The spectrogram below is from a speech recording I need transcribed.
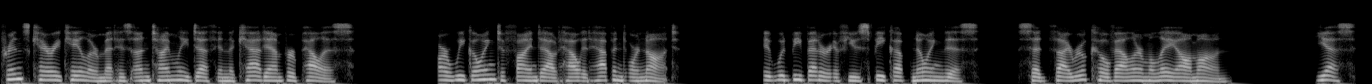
Prince Kari Kalar met his untimely death in the Kadampur palace. Are we going to find out how it happened or not? It would be better if you speak up knowing this, said Thiruko Valor Malayaman. Yes,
